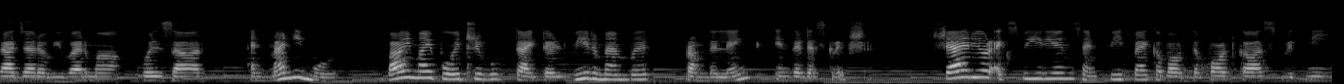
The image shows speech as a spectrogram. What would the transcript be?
Raja Ravi Varma, Gulzar, and many more, buy my poetry book titled We Remember from the link in the description. Share your experience and feedback about the podcast with me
